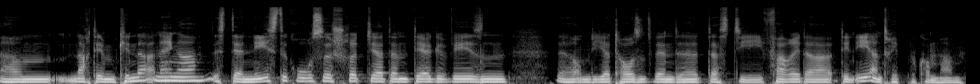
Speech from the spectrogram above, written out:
ähm, nach dem Kinderanhänger ist der nächste große Schritt ja dann der gewesen, äh, um die Jahrtausendwende, dass die Fahrräder den E-Antrieb bekommen haben.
